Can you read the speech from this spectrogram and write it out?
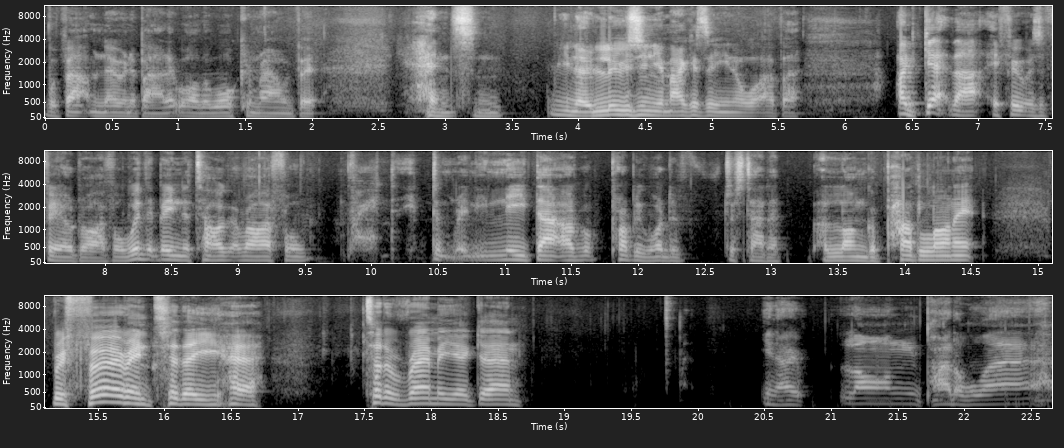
without them knowing about it while they're walking around with it. Hence, and you know, losing your magazine or whatever. I'd get that if it was a field rifle. With it being the target rifle, it didn't really need that. I probably would have just had a, a longer paddle on it. Referring to the uh, to the Remy again, you know, long paddle there.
